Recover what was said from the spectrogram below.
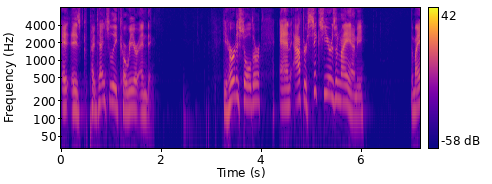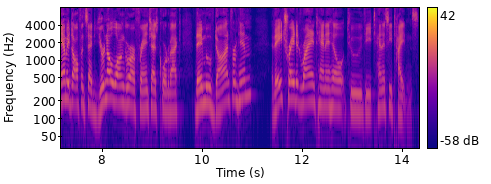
is potentially career ending. He hurt his shoulder, and after six years in Miami, the Miami Dolphins said, You're no longer our franchise quarterback. They moved on from him. They traded Ryan Tannehill to the Tennessee Titans.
